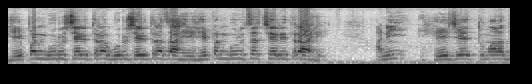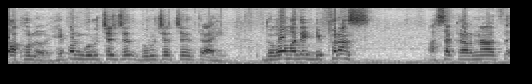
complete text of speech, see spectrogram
हे पण गुरुचरित्र गुरुचरित्रच आहे हे पण गुरुचं चरित्र आहे. आणि हे जे तुम्हाला दाखवलं हे पण गुरुचे गुरुचं चरित्र आहे. दोघांमध्ये डिफरन्स असा करण्याचा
